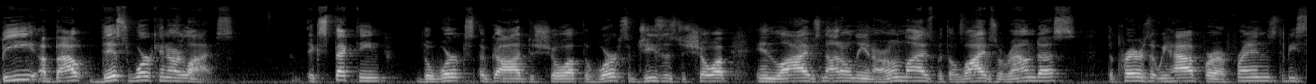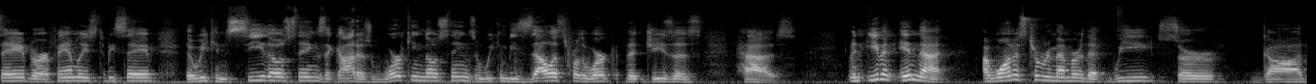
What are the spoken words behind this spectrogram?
be about this work in our lives, expecting the works of God to show up, the works of Jesus to show up in lives, not only in our own lives, but the lives around us. The prayers that we have for our friends to be saved or our families to be saved, that we can see those things, that God is working those things, and we can be zealous for the work that Jesus has. And even in that, I want us to remember that we serve God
